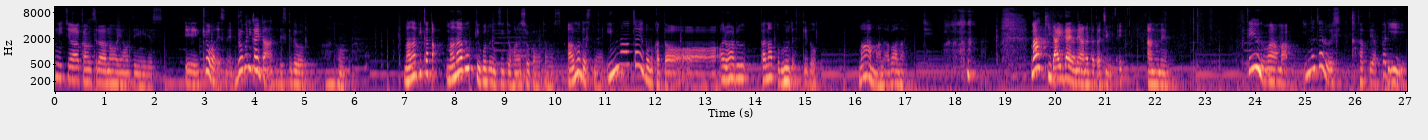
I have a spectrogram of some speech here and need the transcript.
こんにちはカウンセラーの山本由美です、えー今日はですねブログに書いたんですけどあの学び方学ぶっていうことについてお話ししようかなと思います。あのですねインナーチャイルドの方あるあるかなと思うんですけどまあ学ばないっていう。まあ嫌いだよねあなたたちみたいな。あのねっていうのはまあインナーチャイルドの方ってやっぱり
